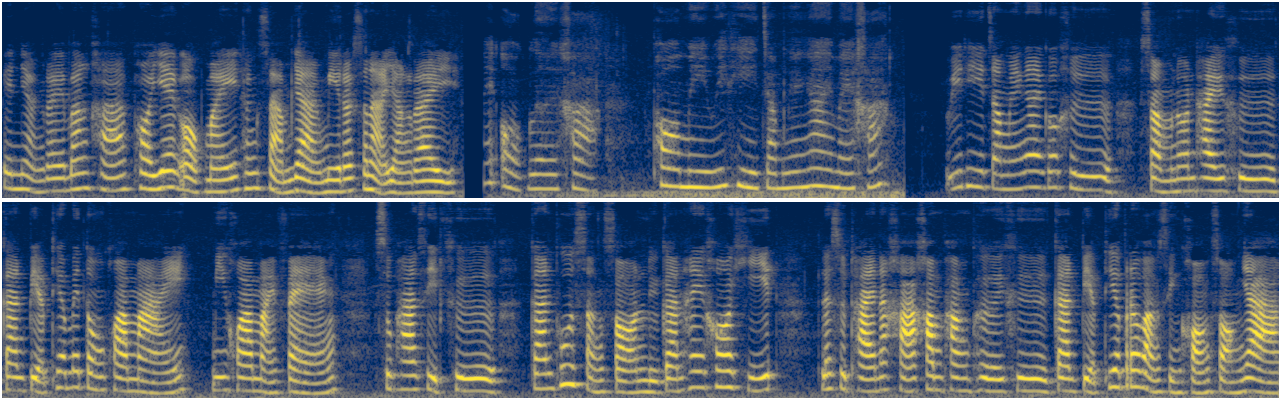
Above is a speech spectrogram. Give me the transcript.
เป็นอย่างไรบ้างคะ พอแยกออกไหมทั้ง 3 อย่างมีลักษณะอย่างไร ไม่ออกเลยค่ะ พอมีวิธีจำง่ายๆไหมคะ วิธีจำง่ายๆก็คือ สำนวนไทยคือการเปรียบเทียบไม่ตรงความหมาย มีความหมายแฝง สุภาษิตคือ การพูดสั่งสอนหรือการให้ข้อคิด และสุดท้ายนะคะคำพังเพยคือ การเปรียบเทียบระหว่างสิ่งของสองอย่าง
